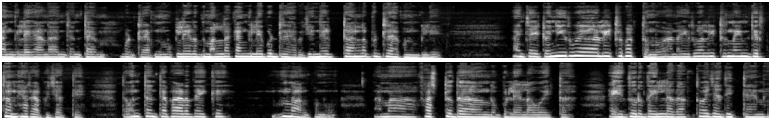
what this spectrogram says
ಕಂಗ್ಲೆ ಗಂಡ ಅಂಚಂತ ಬಿಡ್ರೆ ಅಪ್ಪ ಮುಕ್ಲಿ ಹಿಡಿದು ಮಲ್ಲ ಕಂಗ್ಲೆ ಬಿಡ್ರೆ ಅಪ್ಪ ನೆಟ್ಟ ಎಲ್ಲ ಬಿಡ್ರೆ ಅಪ್ಪ ಮುಗ್ಲಿ. ಅಂಚ ಇಟ್ಟು ಒಂದು ಇರುವ ಲೀಟ್ರ್ ಬರ್ತನು ಅಣ್ಣ ಇರುವ ಲೀಟ್ರ್ ನೈನ್ ಯಾರು ಅಪ್ಪ ಜೊತೆ. ಒಂತಂತೆ ಪಾಡ್ದೈಕೆ ಮಲ್ಪನು ನಮ್ಮ ಫಸ್ಟ್ದ ಒಂದು ಬುಳ್ಳೆಲ್ಲ ಹೋಯ್ತ. ಐದೂರ್ದ ಇಲ್ಲದ ತೋಜದಿತ್ತೇನೆ.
